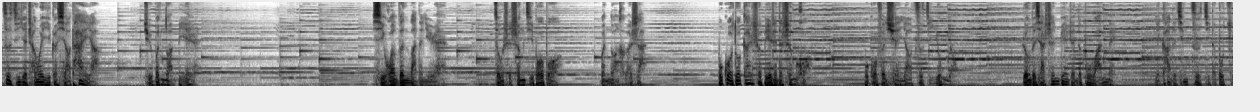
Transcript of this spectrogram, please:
自己也成为一个小太阳，去温暖别人。喜欢温婉的女人，总是生机勃勃、温暖和善，不过多干涉别人的生活，不过分炫耀自己拥有，容得下身边人的不完美，也看得清自己的不足。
